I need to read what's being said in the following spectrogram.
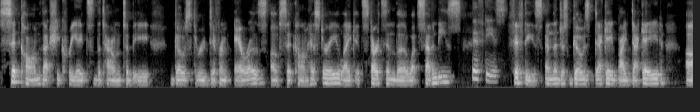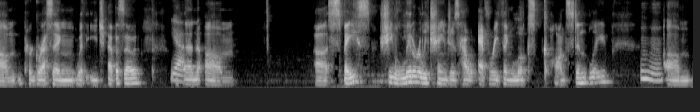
sitcom that she creates the town to be goes through different eras of sitcom history. Like it starts in the what 70s 50s 50s and then just goes decade by decade um progressing with each episode. Yeah. And um uh space she literally changes how everything looks constantly. Mm-hmm. um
